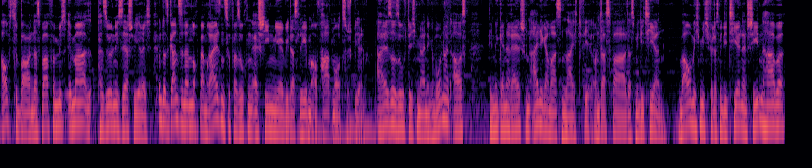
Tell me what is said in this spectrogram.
aufzubauen, das war für mich immer persönlich sehr schwierig. Und das Ganze dann noch beim Reisen zu versuchen, erschien mir wie das Leben auf Hard Mode zu spielen. Also suchte ich mir eine Gewohnheit aus, die mir generell schon einigermaßen leicht fiel. Und das war das Meditieren. Warum ich mich für das Meditieren entschieden habe,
